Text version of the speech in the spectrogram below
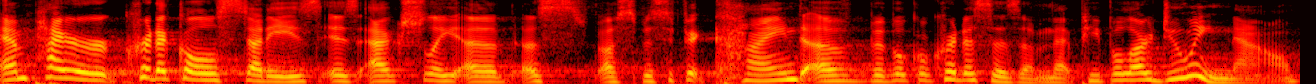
Empire critical studies is actually a, a, a, specific kind of biblical criticism that people are doing now.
